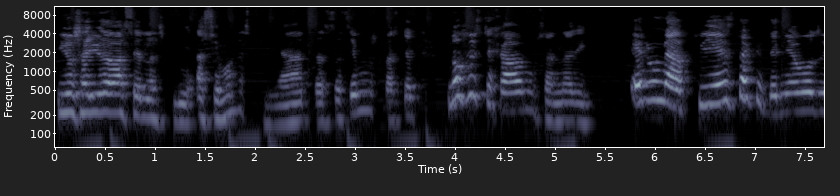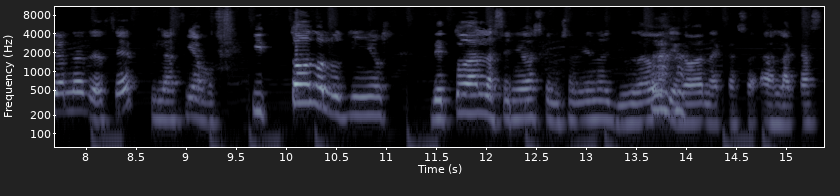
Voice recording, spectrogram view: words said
y nos ayudaba a hacer las piñatas. Hacemos las piñatas, hacemos pastel. No festejábamos a nadie. Era una fiesta que teníamos ganas de hacer y la hacíamos. Y todos los niños de todas las señoras que nos habían ayudado Ajá. llegaban a casa, a la casa.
